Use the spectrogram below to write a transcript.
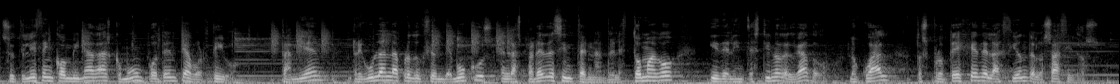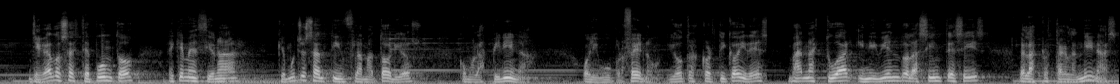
se utilicen combinadas como un potente abortivo. También regulan la producción de mucus en las paredes internas del estómago y del intestino delgado, lo cual los protege de la acción de los ácidos. Llegados a este punto, hay que mencionar que muchos antiinflamatorios, como la aspirina o el ibuprofeno y otros corticoides, van a actuar inhibiendo la síntesis de las prostaglandinas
